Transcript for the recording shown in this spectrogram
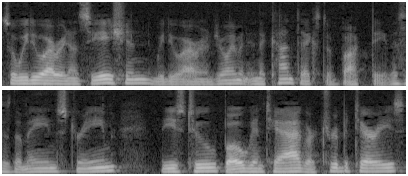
So we do our renunciation, we do our enjoyment in the context of bhakti. This is the mainstream. These two, Bhog and Tyag, are tributaries.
